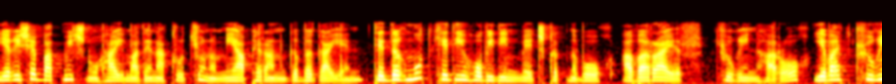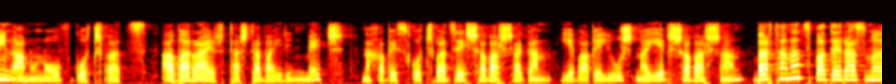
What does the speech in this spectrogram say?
Եղիշե Բատմիչն ու հայ մատենակրությունը միապերան գվգայեն, թե դղմուտ քեդի հովիդին մեջ գտնվող ավարայր քյուրին հարող եւ այդ քյուրին անունով գոչված ավարայր տաշտավայրին մեջ նախաբես գոչված է շավարշական եւ ավելի ուշ նաեւ շավարշան Վարդանանց պատերազմը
